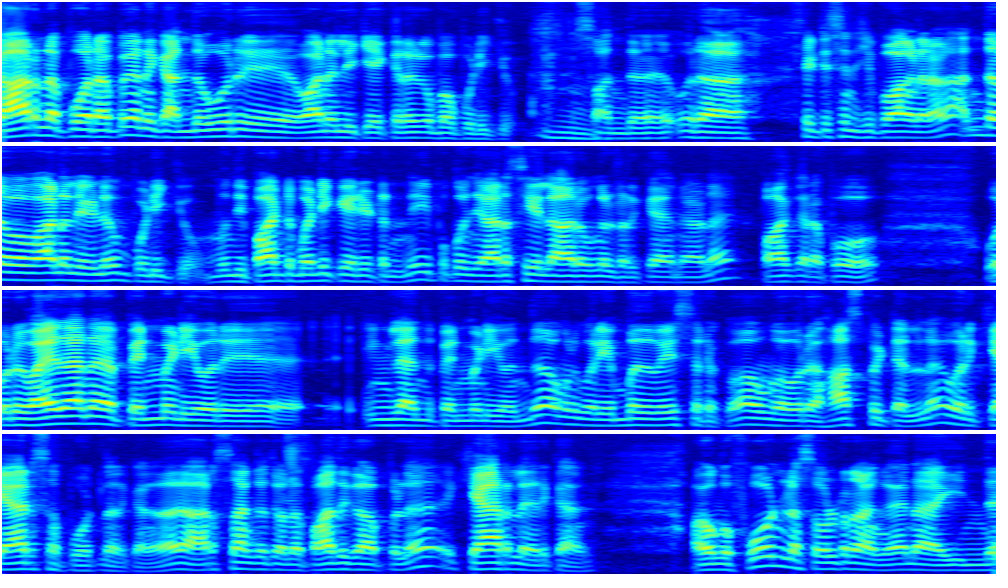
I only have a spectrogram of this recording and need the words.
காரில் போகிறப்ப எனக்கு அந்த ஊர் வானொலி கேட்குறது ரொம்ப பிடிக்கும். ஸோ அந்த ஒரு சிட்டிசன்ஷிப் வாங்கினால அந்த வானொலியிலும் பிடிக்கும். முந்தி பாட்டு மட்டும் கேட்டுட்டு இருந்தேன். இப்போ கொஞ்சம் அரசியல் ஆர்வங்கள் இருக்கறனால பார்க்குறப்போ ஒரு வயதான பெண்மணி ஒரு இங்கிலாந்து பெண்மணி வந்து அவங்களுக்கு ஒரு எண்பது வயசு இருக்கும். அவங்க ஒரு ஹாஸ்பிட்டலில் ஒரு கேர் சப்போர்ட்டில் இருக்காங்க. அதாவது அரசாங்கத்தோட பாதுகாப்பில் கேரில் இருக்காங்க. அவங்க ஃபோனில் சொல்கிறாங்க நான் இந்த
